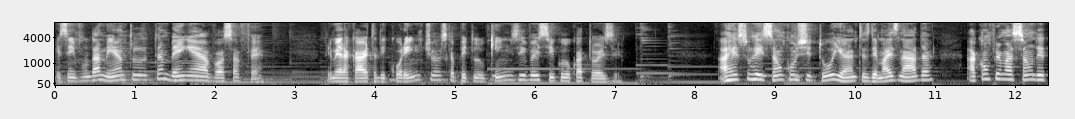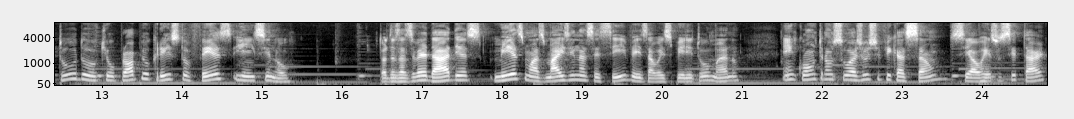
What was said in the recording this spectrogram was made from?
e sem fundamento também é a vossa fé. Primeira carta de Coríntios, capítulo 15, versículo 14. A ressurreição constitui, antes de mais nada, a confirmação de tudo o que o próprio Cristo fez e ensinou. Todas as verdades, mesmo as mais inacessíveis ao espírito humano, encontram sua justificação se, ao ressuscitar,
